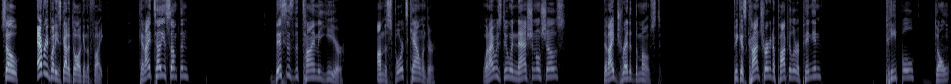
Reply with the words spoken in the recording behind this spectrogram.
So everybody's got a dog in the fight. Can I tell you something? This is the time of year on the sports calendar when I was doing national shows that I dreaded the most. Because, contrary to popular opinion, people don't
